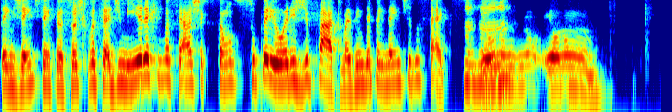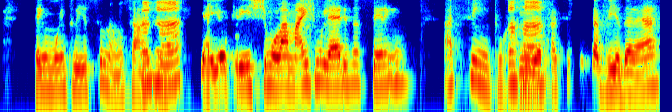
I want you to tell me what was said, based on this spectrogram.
tem gente, tem pessoas que você admira que você acha que são superiores de fato, mas independente do sexo. Uhum. Eu, não, eu não tenho muito isso, não, sabe? Uhum. E aí eu queria estimular mais mulheres a serem assim, porque facilita a vida, né?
